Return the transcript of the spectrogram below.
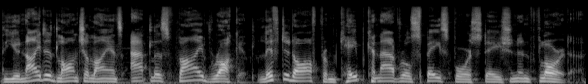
The United Launch Alliance Atlas V rocket lifted off from Cape Canaveral Space Force Station in Florida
